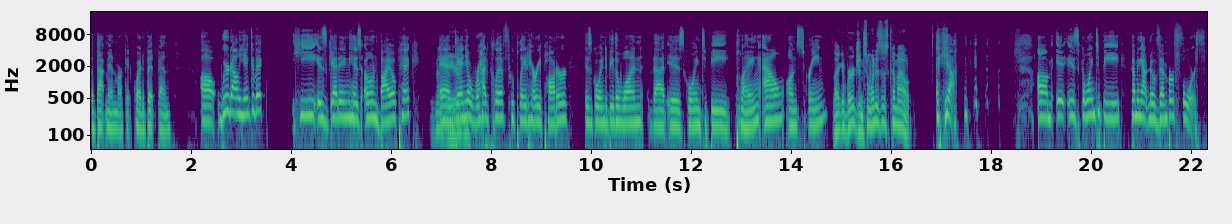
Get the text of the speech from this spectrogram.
the Batman market quite a bit, Ben. Uh, Weird Al Yankovic, he is getting his own biopic. And weird? Daniel Radcliffe, who played Harry Potter, is going to be the one that is going to be playing Al on screen. Like a virgin. So when does this come out? yeah. um, it is going to be coming out November 4th.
